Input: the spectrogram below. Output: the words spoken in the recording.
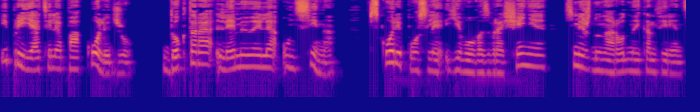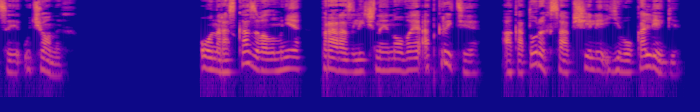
и приятеля по колледжу, доктора Лемюэля Унсина, вскоре после его возвращения с международной конференции ученых. Он рассказывал мне про различные новые открытия, о которых сообщили его коллеги,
